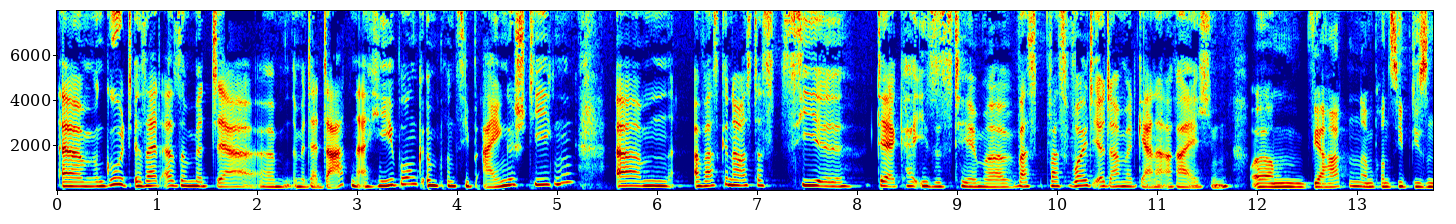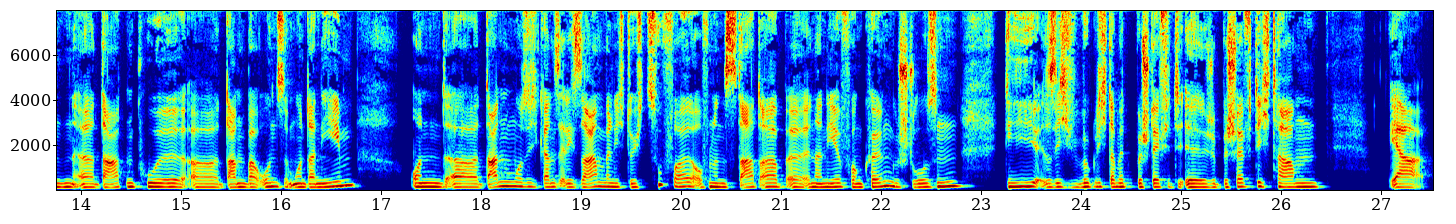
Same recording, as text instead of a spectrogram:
Ähm, gut, ihr seid also mit der, ähm, mit der Datenerhebung im Prinzip eingestiegen. Ähm, was genau ist das Ziel der KI-Systeme? Was, was wollt ihr damit gerne erreichen? Ähm, wir hatten im Prinzip diesen äh, Datenpool äh, dann bei uns im Unternehmen. Und äh, dann muss ich ganz ehrlich sagen, bin ich durch Zufall auf einen Startup äh, in der Nähe von Köln gestoßen, die sich wirklich damit beschäftigt, äh, beschäftigt haben, ja,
